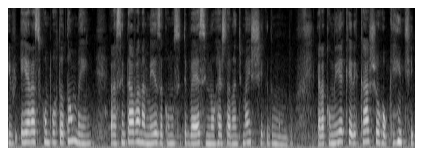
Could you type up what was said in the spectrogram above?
E ela se comportou tão bem. Ela sentava na mesa como se estivesse no restaurante mais chique do mundo. Ela comia aquele cachorro quente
